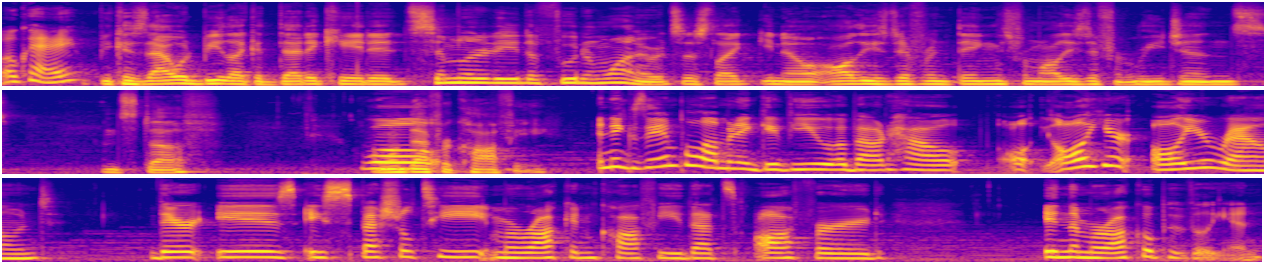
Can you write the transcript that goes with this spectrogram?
Okay. because that would be like a dedicated similarly to food and wine where it's just like you know all these different things from all these different regions and stuff i Well, want that for coffee an example I'm going to give you about how all, all year all year round there is a specialty Moroccan coffee that's offered in the Morocco Pavilion.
